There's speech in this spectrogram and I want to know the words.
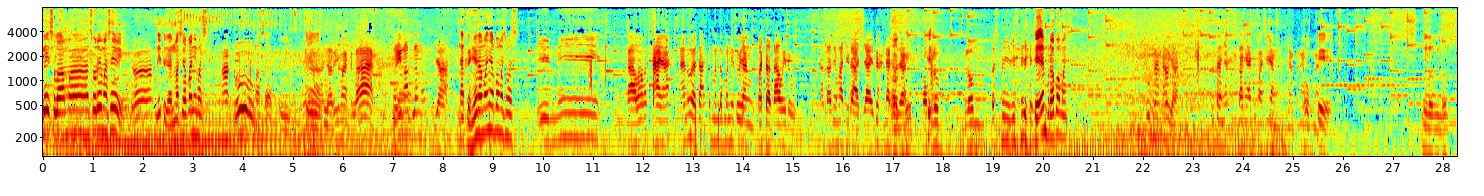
Oke, selamat sore Mas. E. Ya, Ini dengan Mas siapa nih Mas? aku. Mas. Oke. Ya, dari Magelang. Dari Magelang, Mas? Ya, Naganya namanya apa Mas Mas? ini kalau saya anu ya teman-teman itu yang pada tahu itu katanya masih rahasia itu naganya Oke. oh, belum belum resmi ini DM berapa Mas? itu kurang tahu ya itu tanya tanya itu masih yang yang tengah itu Oke. Ini lor, ini lor.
